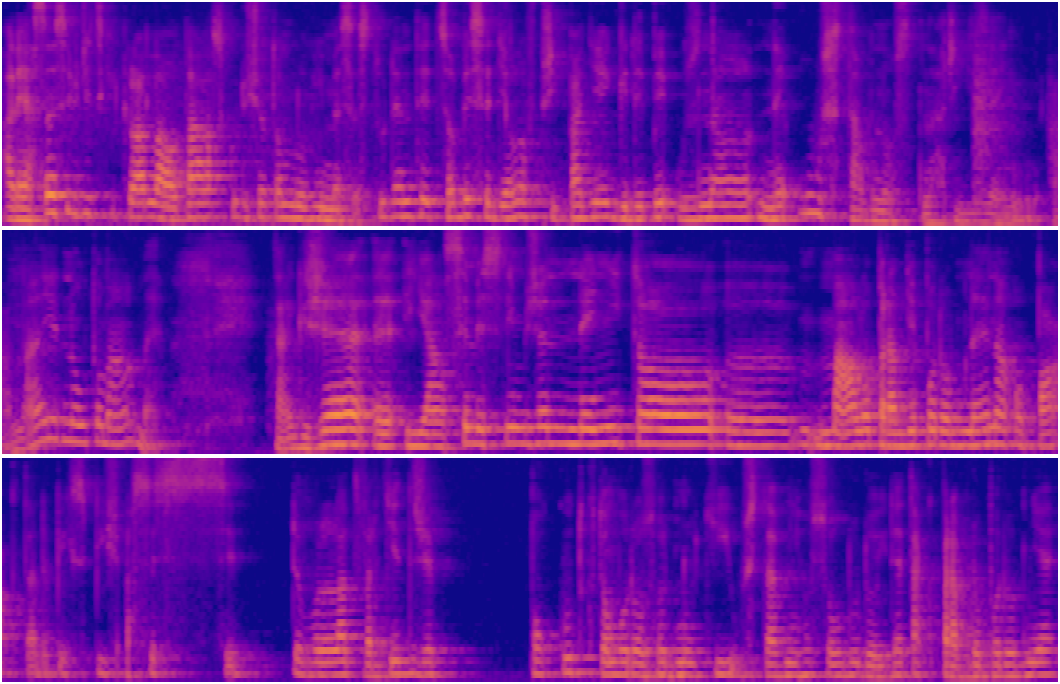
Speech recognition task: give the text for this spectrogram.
Ale já jsem si vždycky kladla otázku, když o tom mluvíme se studenty, co by se dělo v případě, kdyby uznal neústavnost nařízení. A najednou to máme. Takže eh, já si myslím, že není to eh, málo pravděpodobné, naopak, tady bych spíš asi si dovolila tvrdit, že pokud k tomu rozhodnutí ústavního soudu dojde, tak pravděpodobně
